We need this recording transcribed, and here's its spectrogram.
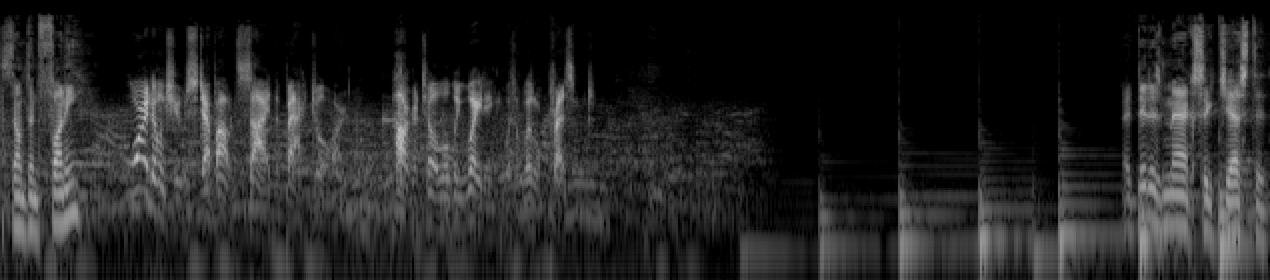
Something funny? Why don't you step outside the back door? Hakuto will be waiting with a little present. I did as Max suggested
